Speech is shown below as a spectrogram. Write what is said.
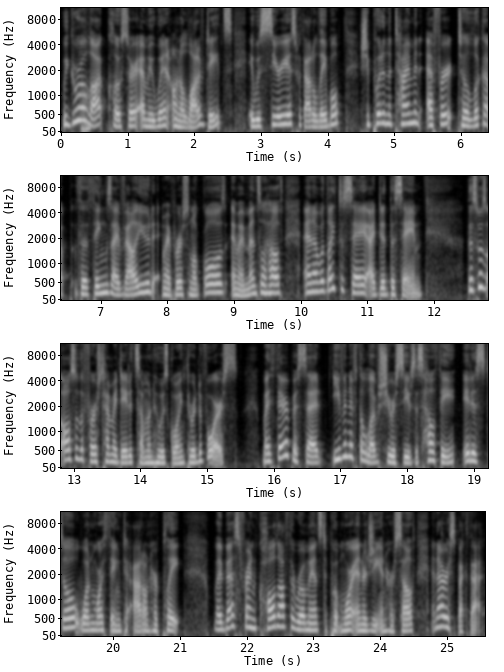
We grew a lot closer and we went on a lot of dates. It was serious without a label. She put in the time and effort to look up the things I valued, my personal goals, and my mental health, and I would like to say I did the same. This was also the first time I dated someone who was going through a divorce. My therapist said, even if the love she receives is healthy, it is still one more thing to add on her plate. My best friend called off the romance to put more energy in herself, and I respect that.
